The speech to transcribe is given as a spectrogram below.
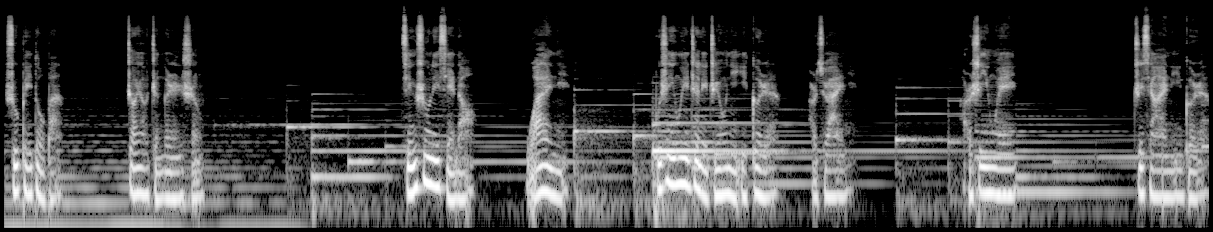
如北斗般，照耀整个人生。情书里写道：“我爱你，不是因为这里只有你一个人而去爱你，而是因为只想爱你一个人。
